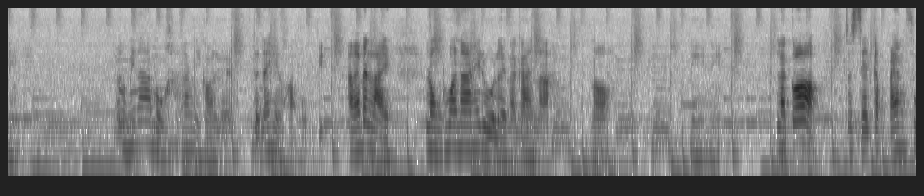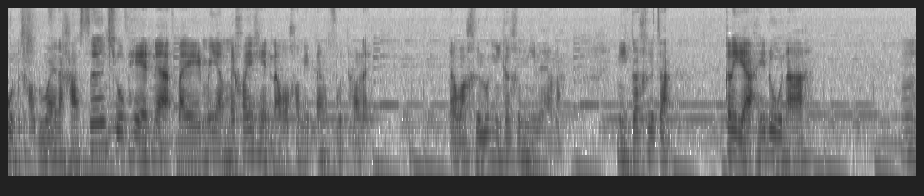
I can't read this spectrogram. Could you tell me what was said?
นี่เออไม่น่าลงข้างนี้ก่อนเลย จะได้เห็นความปกปิดอะไม่เป็นไรลงทั่วหน้าให้ดูเลยละกันนะเนาะ แล้วก็จะเซตกับแป้งฝุ่นเขาด้วยนะคะ ซึ่งคิวเพจเนี่ยใบไม่ยังไม่ค่อยเห็นนะว่าเขามีแป้งฝุ่นเท่าไหร่ แต่ว่าคือรุ่นนี้ก็คือมีแล้วนะ นี่ก็คือจะเกลี่ยให้ดูนะ อืม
